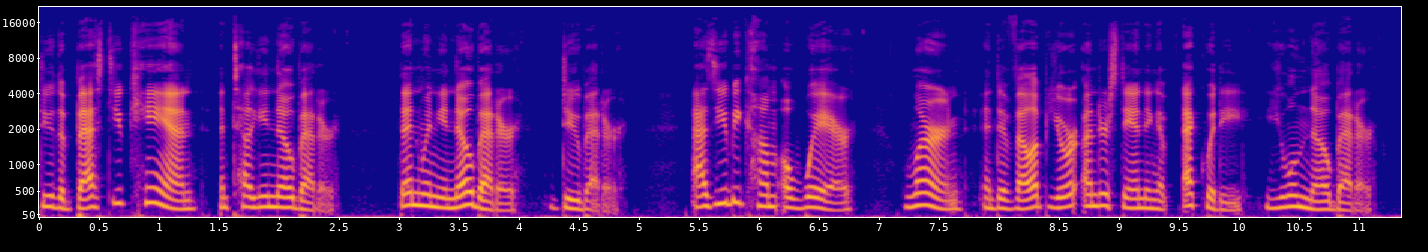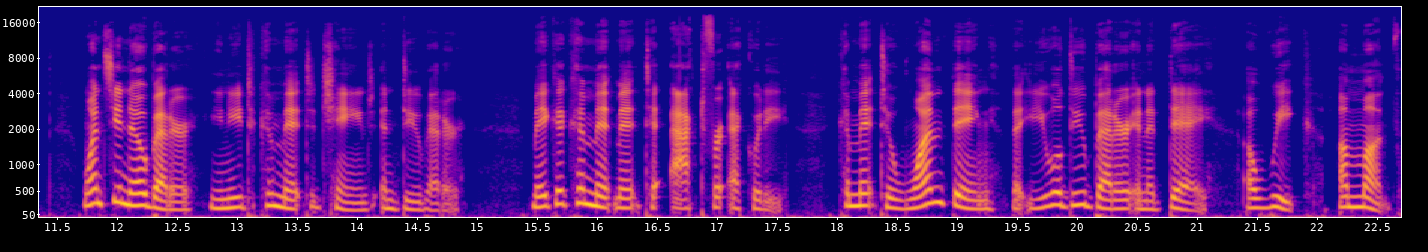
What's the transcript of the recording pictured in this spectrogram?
do the best you can until you know better. Then, when you know better, do better. As you become aware, learn, and develop your understanding of equity, you will know better. Once you know better, you need to commit to change and do better. Make a commitment to act for equity. Commit to one thing that you will do better in a day, a week, a month,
